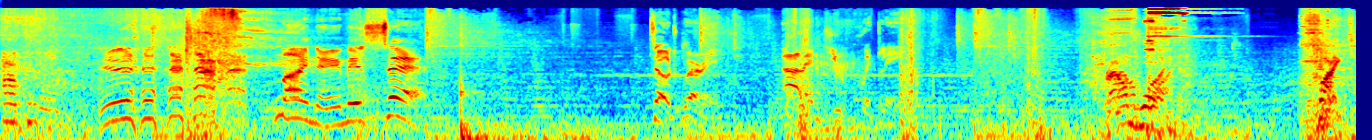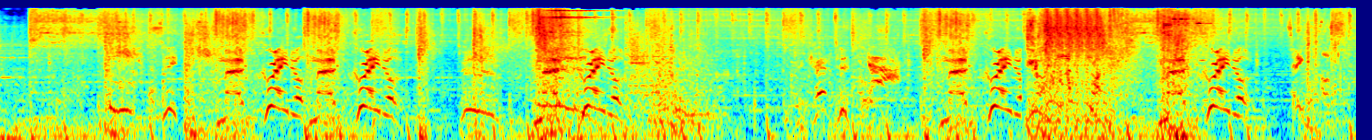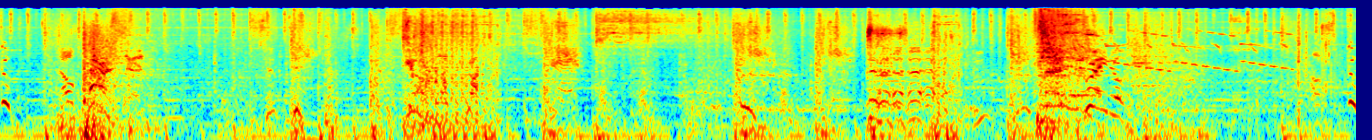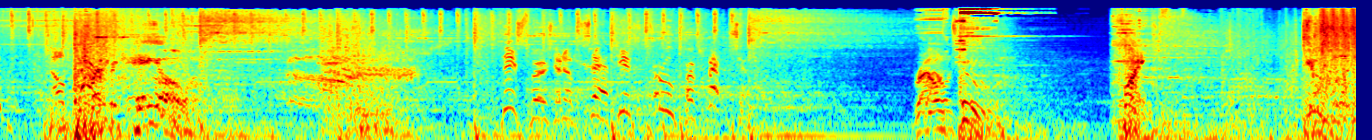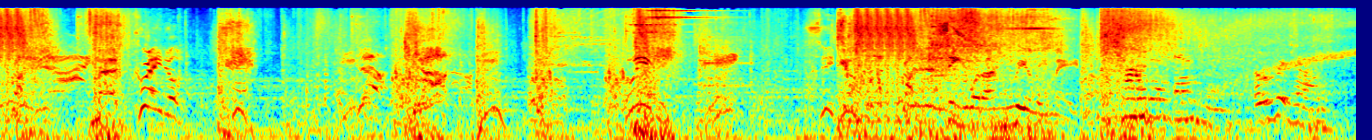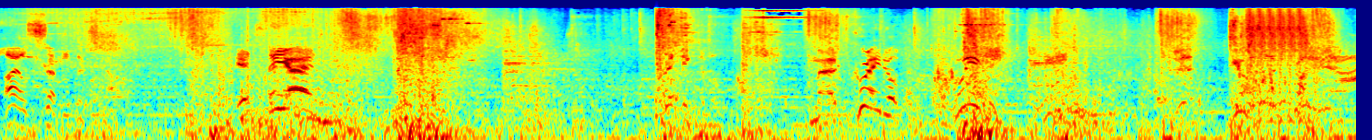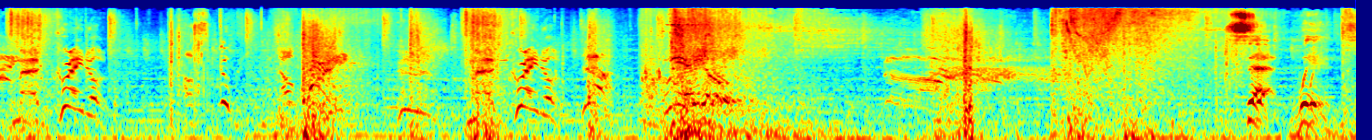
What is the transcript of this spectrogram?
activated. My name is Seth. Don't worry. I'll end you quickly. Round one. Fight! Mad Cradle! Mad Cradle! Mad Cradle! Mad Cradle! Mad Cradle! Take how stupid! No pass! KO. This version of Seth is true perfection! Round two. Fight! Mad Cradle! See, see what I'm really made of. Tanden engine overdrive. I'll settle this now. It's the end! Cradle! Mad Cradle! How stupid! No parry! Mad Cradle! Seth wins.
